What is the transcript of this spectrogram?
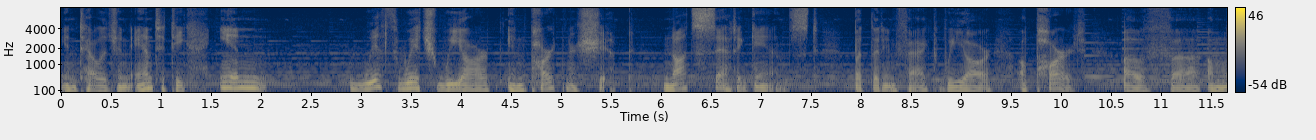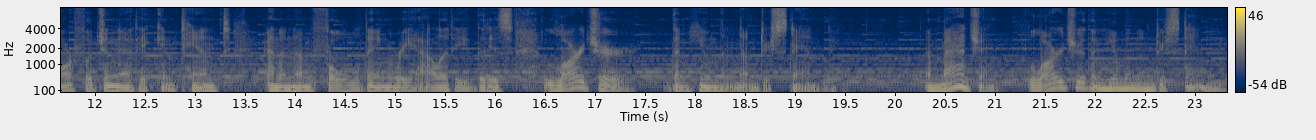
intelligent entity in with which we are in partnership, not set against, but that in fact we are a part of uh, a morphogenetic intent and an unfolding reality that is larger than human understanding. Imagine larger than human understanding.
